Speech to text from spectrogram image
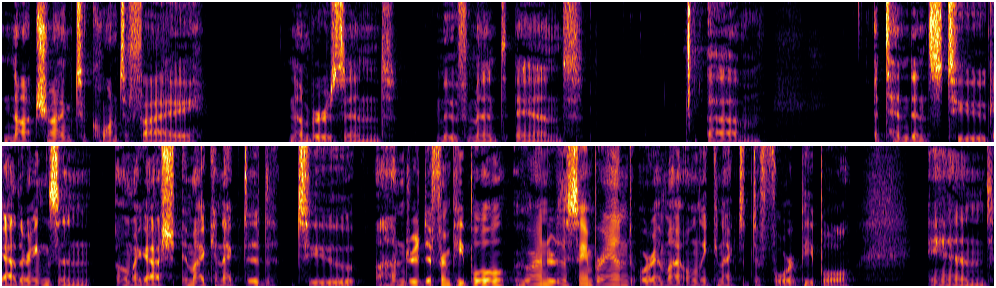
not trying to quantify numbers and movement and um, attendance to gatherings and oh my gosh am i connected to a hundred different people who are under the same brand or am i only connected to four people? And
